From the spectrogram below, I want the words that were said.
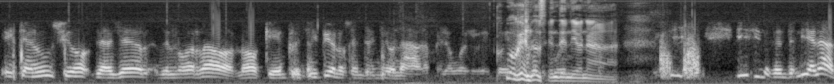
este anuncio de ayer del gobernador, ¿no? que en principio no se entendió nada, pero bueno. ¿Cómo que no se entendió nada? Y, sí, no se entendía nada,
